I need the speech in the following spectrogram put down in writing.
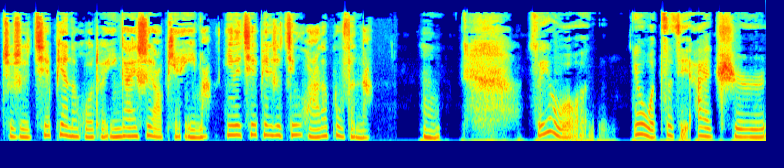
就是切片的火腿应该是要便宜嘛，因为切片是精华的部分呐。嗯，所以我因为我自己爱吃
